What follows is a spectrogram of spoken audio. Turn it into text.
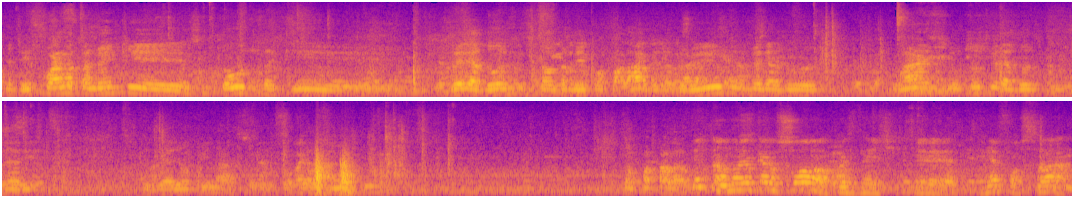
A gente informa também que todos aqui, os vereadores que estão também com a palavra, o vereador Wilson, o vereador Márcio, todos os vereadores que quiserem, quiserem opinar sobre qualquer assunto, estão com a palavra. Então, não, eu quero só, presidente, é, reforçar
